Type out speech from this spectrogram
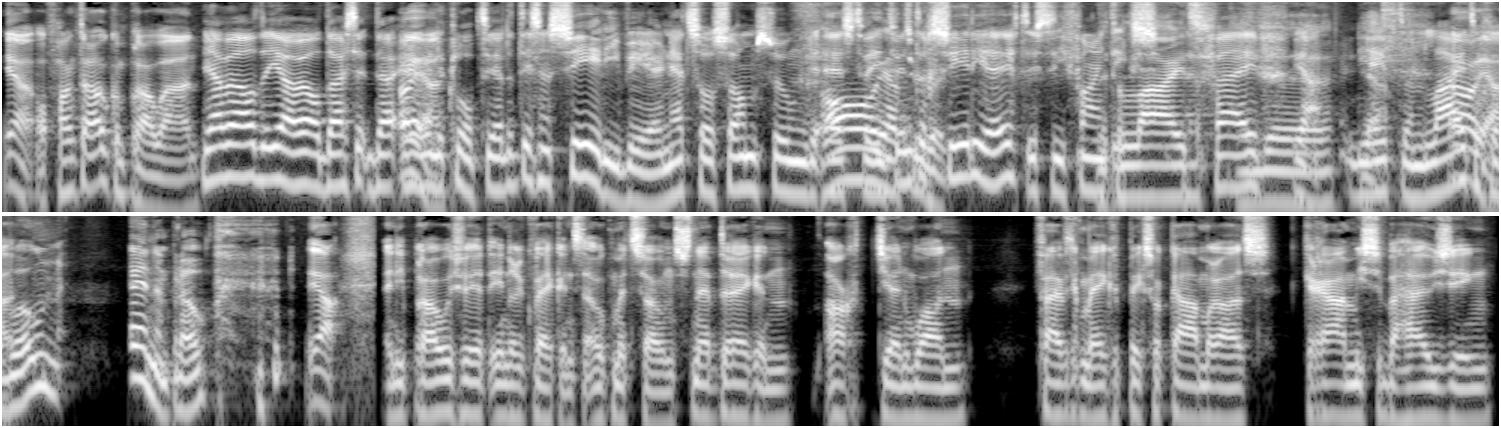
Ja, of hangt daar ook een Pro aan? Jawel, de, jawel daar, zit- daar Oh, ja. klopt. Ja, dat is een serie weer. Net zoals Samsung de Oh, ja, tuurlijk. S22-serie heeft. Dus die Find Met de Lite X5. en de- ja, die ja. heeft een Lite Oh, gewoon en een Pro. Ja, en die Pro is weer het indrukwekkendste. Ook met zo'n Snapdragon 8 Gen 1, 50 megapixel camera's, keramische behuizing.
